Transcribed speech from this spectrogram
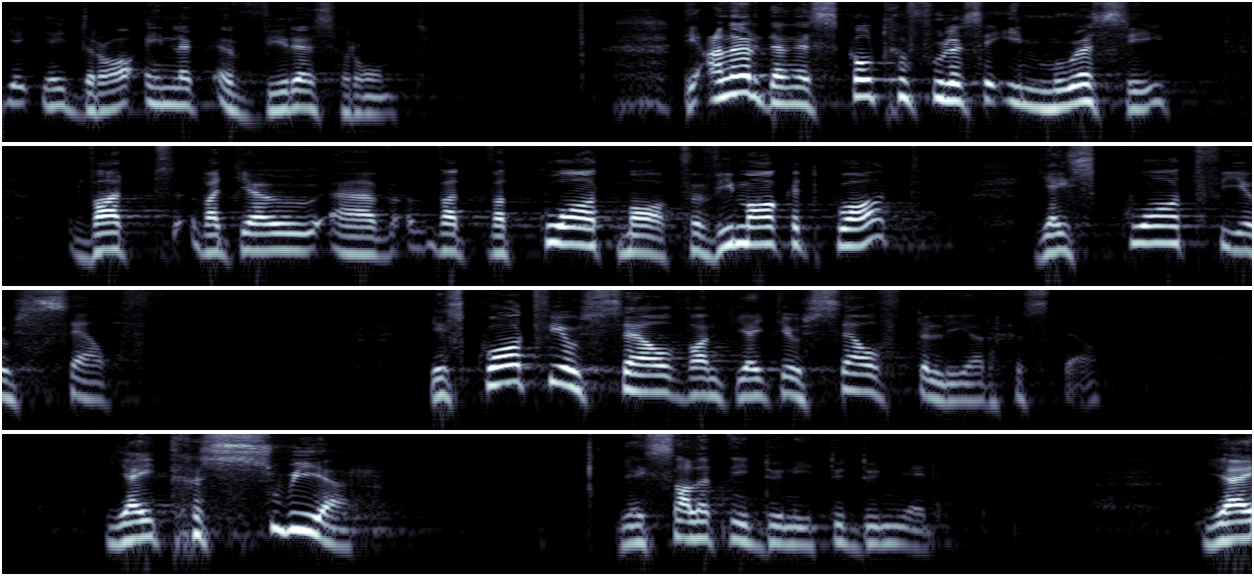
jy, jy dra eintlik 'n virus rond. Die ander ding is skuldgevoel is 'n emosie wat wat jou uh wat wat kwaad maak. Vir wie maak dit kwaad? Jy's kwaad vir jouself. Jy's kwaad vir jouself want jy het jouself teleurgestel. Jy het gesweer Jy sal dit nie doen nie, toe doen jy dit. Jy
